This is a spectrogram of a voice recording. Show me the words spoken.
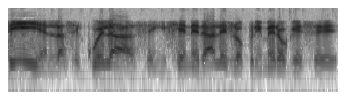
sí, en las escuelas en general es lo primero que se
